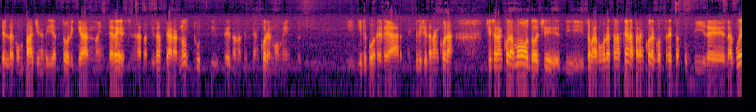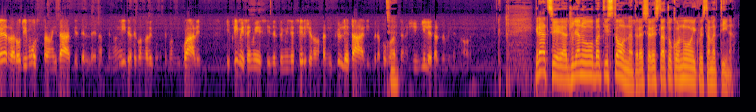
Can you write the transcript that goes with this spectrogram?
della compagine degli attori che hanno interesse nella partita afghana non tutti credono che sia ancora il momento di, di, di deporre le armi. Quindi ci sarà ancora ci sarà ancora modo, ci, di, insomma la popolazione afghana sarà ancora costretta a subire la guerra, lo dimostrano i dati delle Nazioni Unite secondo, le, secondo i quali i primi sei mesi del 2016 sono stati più letali per la popolazione sì. civile dal 2009. Grazie a Giuliano Battiston per essere stato con noi questa mattina.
